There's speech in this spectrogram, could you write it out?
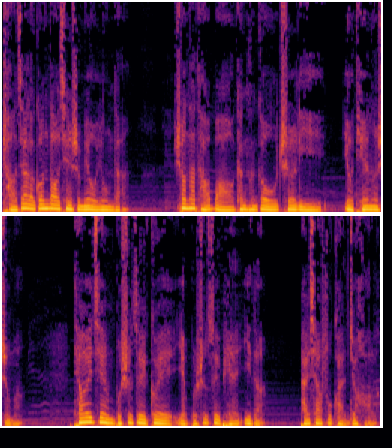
吵架了光道歉是没有用的，上他淘宝看看购物车里又添了什么，挑一件不是最贵也不是最便宜的，拍下付款就好了。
